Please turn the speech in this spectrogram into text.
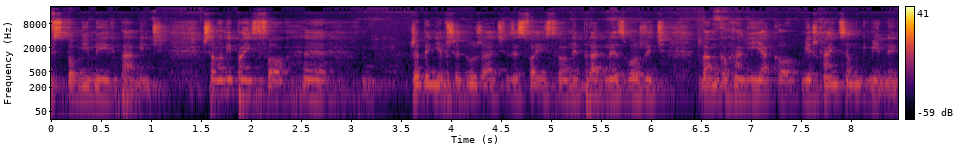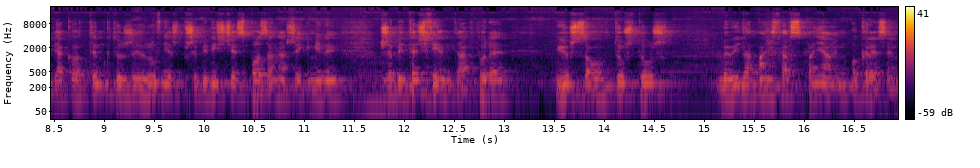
wspomnimy ich pamięć. Szanowni Państwo, e, żeby nie przedłużać, ze swojej strony pragnę złożyć Wam, kochani, jako mieszkańcom gminy, jako tym, którzy również przybyliście spoza naszej gminy, żeby te święta, które już są tuż, tuż, były dla Państwa wspaniałym okresem,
